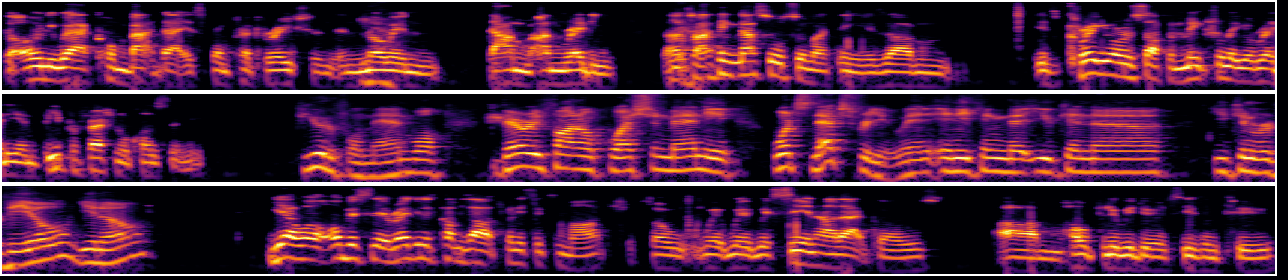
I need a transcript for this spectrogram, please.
the only way i combat that is from preparation and Yeah. knowing that i'm, I'm ready and so i think that's also my thing is um is create your own stuff and make sure that you're ready and be professional constantly Beautiful, man. Well, very final question, man. What's next for you? An- anything that you can uh, you can reveal? You know? Yeah, well, obviously, Irregulars comes out 26th of March, so we're, we're, we're seeing how that goes. Um, hopefully, we do a season two.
